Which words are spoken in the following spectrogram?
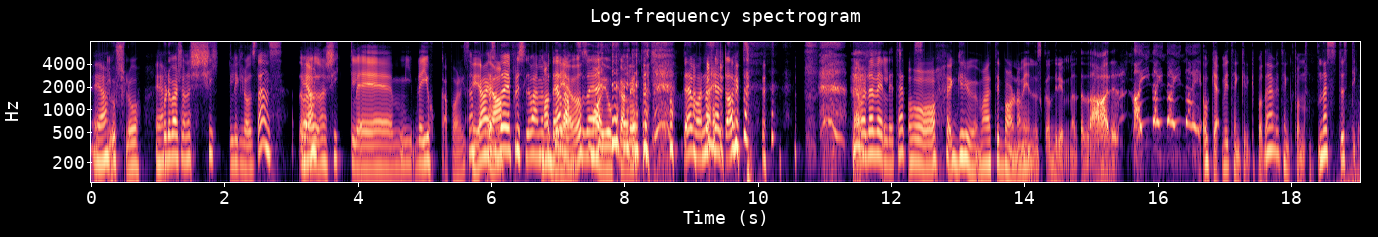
Ja. i Oslo. Hvor det var sånn skikkelig close dance. Det var Ja. skikkelig Ble jokka på, liksom. Ja, ja. Altså, det, plutselig var jeg med Man på det, da. drev og småjokka litt. det var noe helt annet. Da var det veldig tett. Åh, jeg gruer meg til barna mine skal drive med det der. Nei, nei, nei, nei. Ok, vi tenker ikke på det, vi tenker på noe. Neste stikk.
